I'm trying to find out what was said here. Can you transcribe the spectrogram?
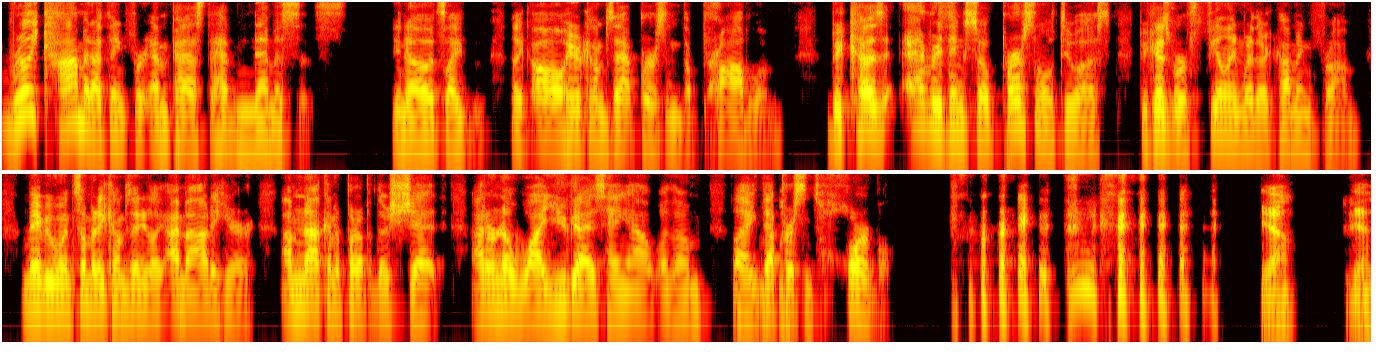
really common i think for empaths to have nemesis. You know it's like like oh here comes that person the problem. Because everything's so personal to us because we're feeling where they're coming from. Maybe when somebody comes in you're like i'm out of here. I'm not going to put up with their shit. I don't know why you guys hang out with them like that mm-hmm. person's horrible. Yeah yeah.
